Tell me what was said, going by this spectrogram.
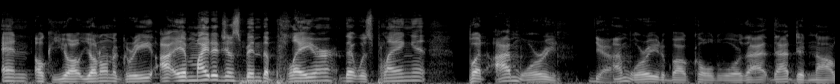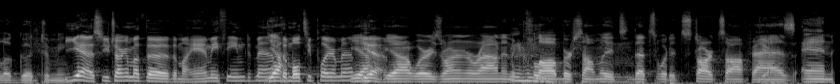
And okay, y'all y'all don't agree. I, it might have just been the player that was playing it, but I'm worried. Yeah. I'm worried about Cold War. That that did not look good to me. Yeah, so you're talking about the the Miami themed map, Yeah. the multiplayer map. Yeah, yeah, where he's running around in a Mm-hmm. club or something. It's that's what it starts off as, and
